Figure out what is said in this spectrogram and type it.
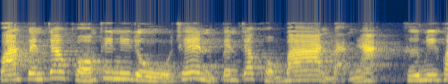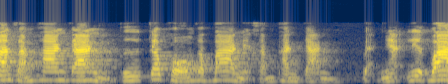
ความเป็นเจ้าของที่มีอยู่ เช่น เป็นเจ้าของบ้านแบบเนี้ย คือมีความสัมพันธ์กัน คือเจ้าของกับบ้านเนี่ยสัมพันธ์กันแบบเนี้ยเรียกว่า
